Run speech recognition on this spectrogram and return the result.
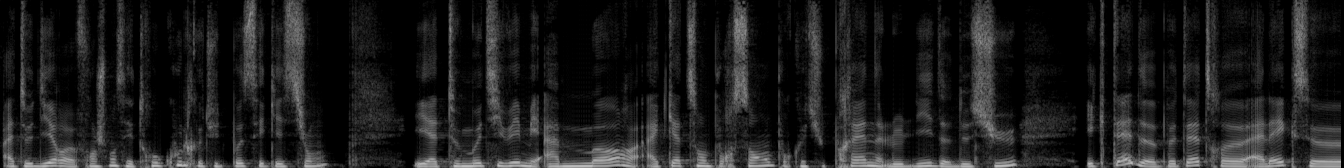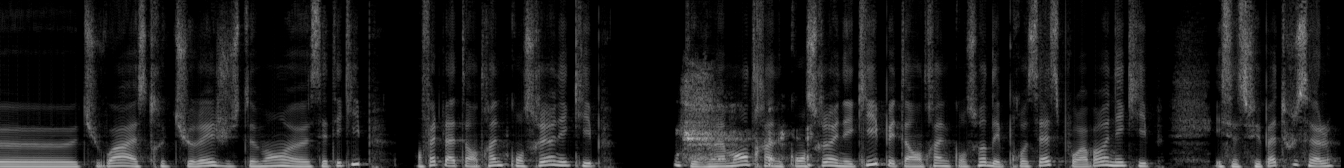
à te dire, franchement, c'est trop cool que tu te poses ces questions et à te motiver, mais à mort, à 400% pour que tu prennes le lead dessus et que t'aides peut-être, euh, Alex, euh, tu vois, à structurer justement euh, cette équipe. En fait, là, tu es en train de construire une équipe. Tu es vraiment en train de construire une équipe et tu es en train de construire des process pour avoir une équipe. Et ça se fait pas tout seul.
